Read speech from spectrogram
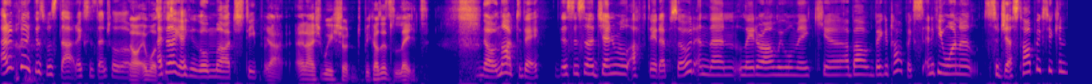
I don't feel like this was that existential though. No, it was. I feel like I can go much deeper. yeah, and I sh- we shouldn't because it's late. No, not today. This is a general update episode, and then later on we will make uh, about bigger topics. And if you want to suggest topics, you can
